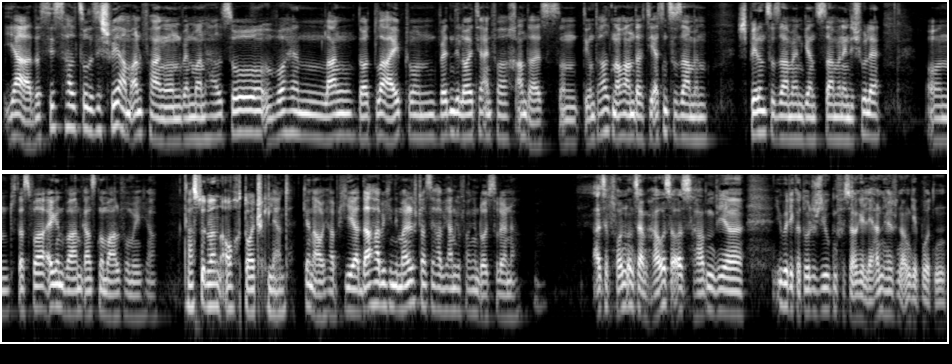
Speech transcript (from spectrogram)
Ja, das ist halt so, das ist schwer am Anfang und wenn man halt so wochenlang dort bleibt und werden die Leute einfach anders und die unterhalten auch anders, die essen zusammen spielen zusammen, gehen zusammen in die Schule. Und das war irgendwann ganz normal für mich, ja. Hast du dann auch Deutsch gelernt? Genau, ich habe hier, da habe ich in die Meidelstraße habe ich angefangen Deutsch zu lernen. Also von unserem Haus aus haben wir über die katholische Jugendversorge Lernhilfen angeboten.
